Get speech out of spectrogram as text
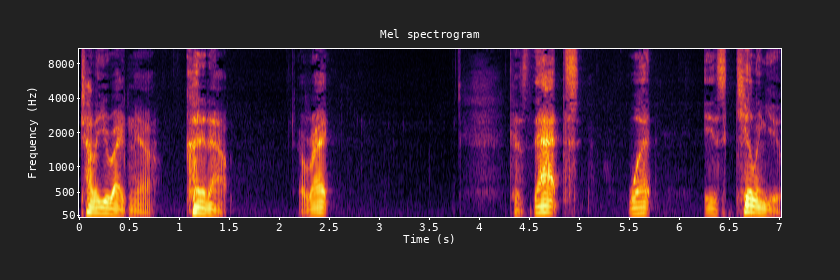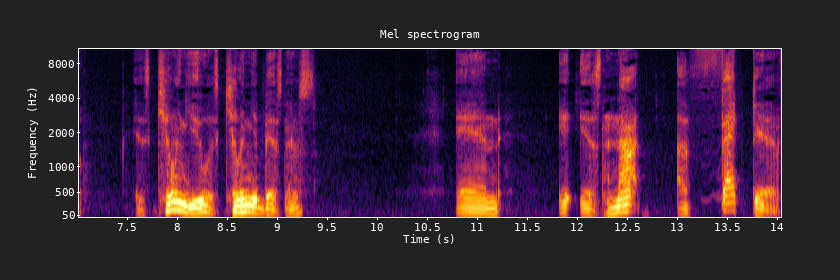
telling you right now, cut it out. All right? Because that's what is killing you. It's killing you, it's killing your business, and it is not effective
